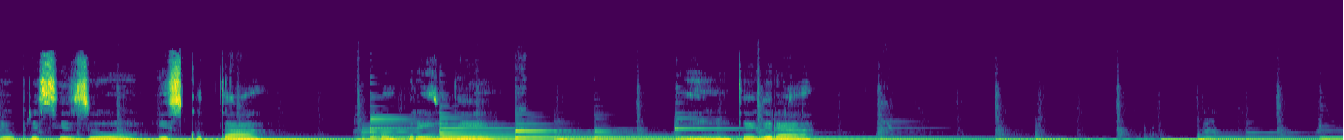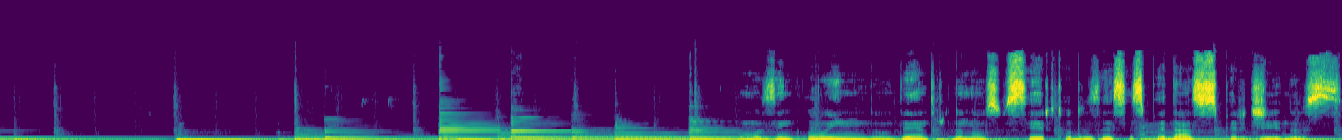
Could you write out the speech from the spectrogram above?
eu preciso escutar, compreender e integrar. Vamos incluindo dentro do nosso ser todos esses pedaços perdidos.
